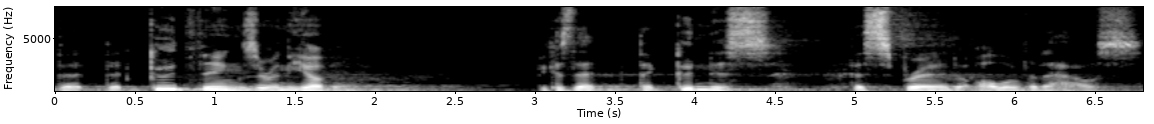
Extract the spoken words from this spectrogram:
that, that good things are in the oven because that, that goodness has spread all over the house.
